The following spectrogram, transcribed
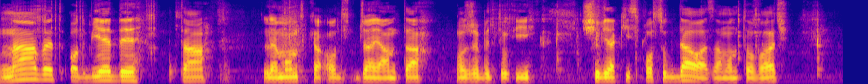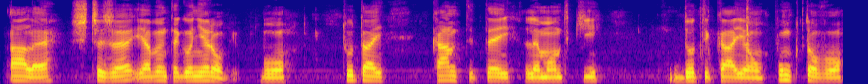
nawet od biedy ta lemontka od Gianta może by tu i się w jakiś sposób dała zamontować, ale szczerze ja bym tego nie robił, bo tutaj kanty tej lemontki dotykają punktowo,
